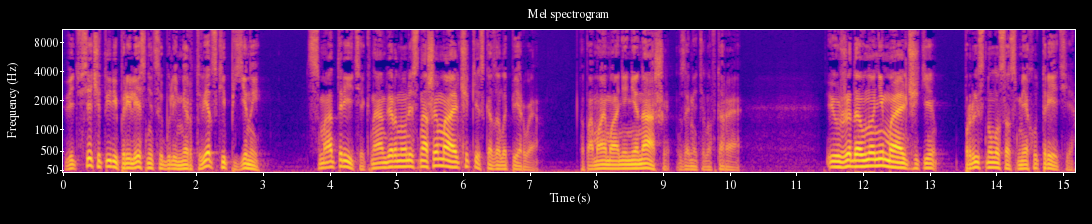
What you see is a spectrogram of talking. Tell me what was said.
ведь все четыре прелестницы были мертвецки пьяны. «Смотрите, к нам вернулись наши мальчики», — сказала первая. «А, по-моему, они не наши», — заметила вторая. «И уже давно не мальчики», — прыснула со смеху третья.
